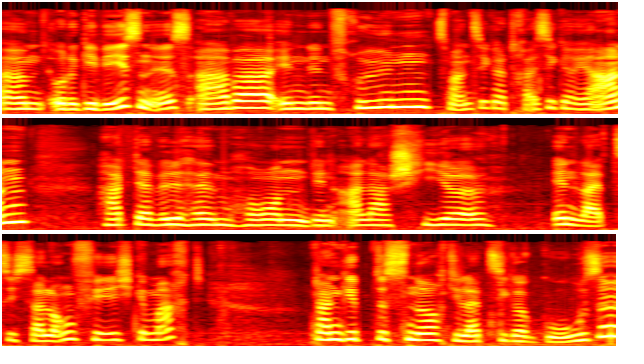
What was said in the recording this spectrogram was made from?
ähm, oder gewesen ist. Aber in den frühen 20er, 30er Jahren hat der Wilhelm Horn den Alasch hier in Leipzig salonfähig gemacht. Dann gibt es noch die Leipziger Gose.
